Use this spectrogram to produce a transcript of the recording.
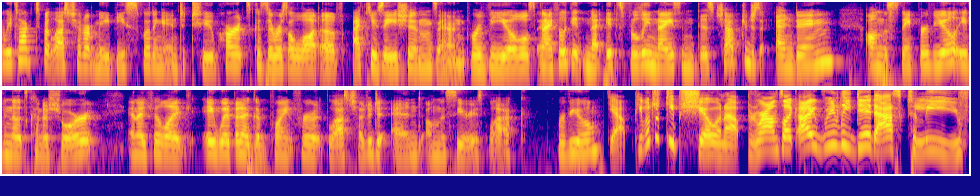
we talked about last chapter maybe splitting it into two parts, because there was a lot of accusations and reveals, and I feel like it, it's really nice in this chapter just ending on the Snape reveal, even though it's kind of short. And I feel like it would have been a good point for the last chapter to end on the Sirius Black reveal. Yeah, people just keep showing up, and Ron's like, I really did ask to leave.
